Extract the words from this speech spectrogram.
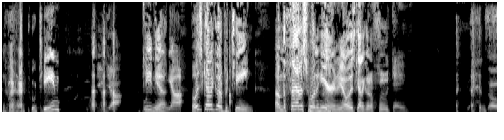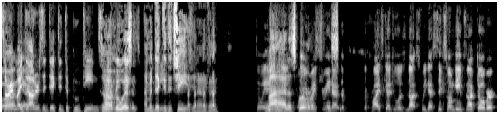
Poutine. Putigna. Poutine. Always got to go to Poutine. I'm the fattest one here, and you always got to go to food, Dave. So, Sorry, uh, my yeah. daughter's addicted to poutine. So uh, who is it? I'm addicted to cheese. You know what I'm saying? So we Might as well. Right, Serena, the, the Pride schedule is nuts. We got six home games in October,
